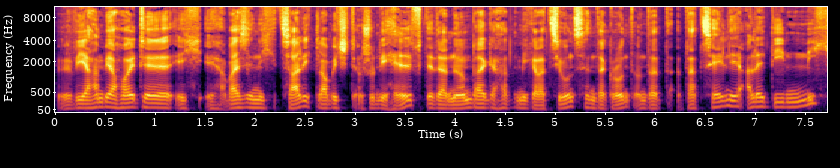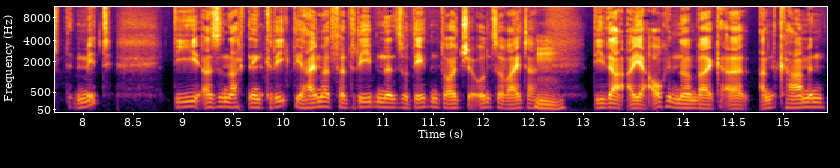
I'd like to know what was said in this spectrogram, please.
wir haben ja heute, ich, weiß nicht die Zahl, ich glaube ich schon die Hälfte der Nürnberger hat Migrationshintergrund und da, da zählen ja alle die nicht mit, die also nach dem Krieg, die Heimatvertriebenen, Sudetendeutsche und so weiter, hm. die da ja auch in Nürnberg äh, ankamen.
